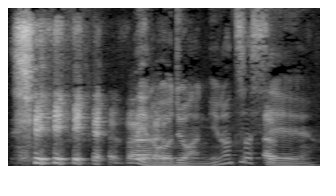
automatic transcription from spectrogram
Sì, è Vero, Giovanni? Non so se...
